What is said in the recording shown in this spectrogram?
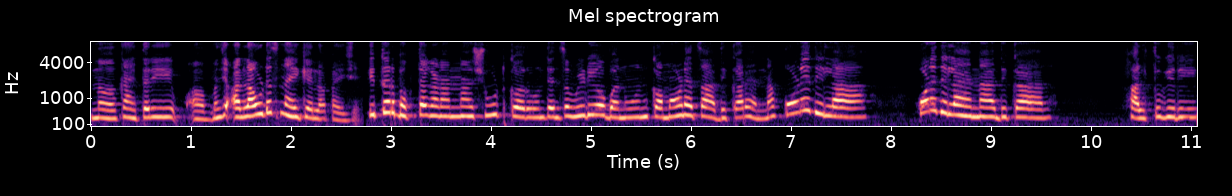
न काहीतरी म्हणजे अलाउडच नाही केलं पाहिजे. इतर भक्तगणांना शूट करून त्यांचा व्हिडिओ बनवून कमावण्याचा अधिकार ह्यांना कोणी दिला? कोणी दिला ह्यांना अधिकार? फालतूगिरी.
